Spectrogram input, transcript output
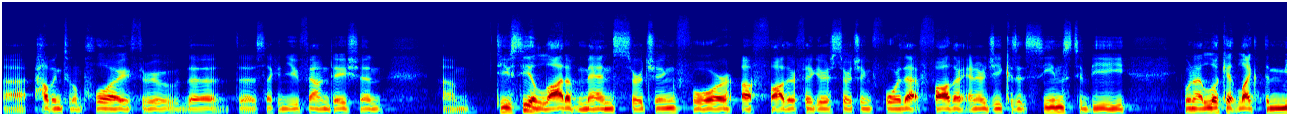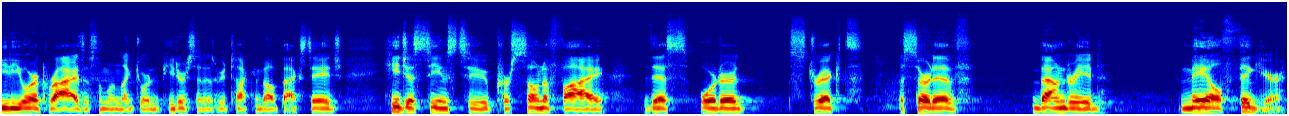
uh, helping to employ through the, the Second U Foundation. Um, do you see a lot of men searching for a father figure, searching for that father energy? Because it seems to be, when I look at like the meteoric rise of someone like Jordan Peterson, as we were talking about backstage, he just seems to personify this ordered, strict, assertive, boundaried male figure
